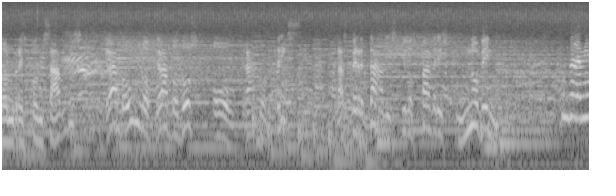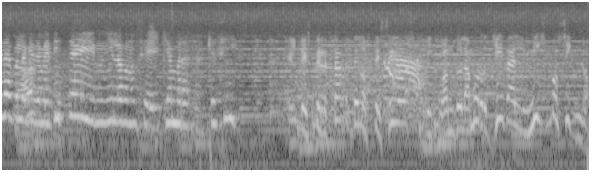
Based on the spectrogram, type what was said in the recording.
¿Son responsables? ¿Grado 1, grado 2 o grado 3? Las verdades que los padres no ven. Junto a la mina con la que te metiste y ni la conocía. ¿Y qué embaraza? ¿Qué sí? El despertar de los deseos y cuando el amor lleva el mismo signo.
